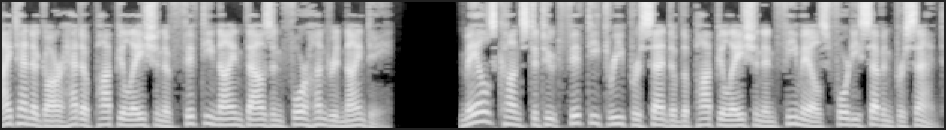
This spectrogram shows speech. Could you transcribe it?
Itanagar had a population of 59,490. Males constitute 53% of the population and females 47%.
